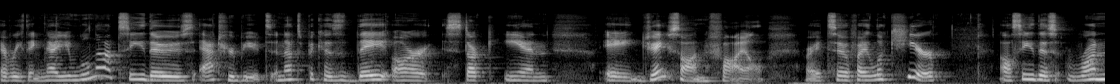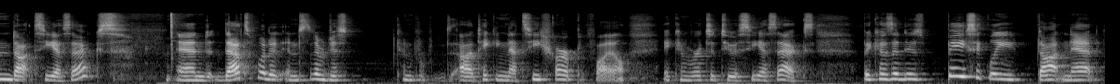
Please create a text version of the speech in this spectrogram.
everything. Now you will not see those attributes, and that's because they are stuck in a JSON file, right? So if I look here, I'll see this run.csx, and that's what it, instead of just uh, taking that C sharp file, it converts it to a CSX because it is basically .NET,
